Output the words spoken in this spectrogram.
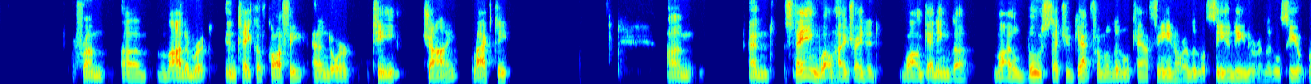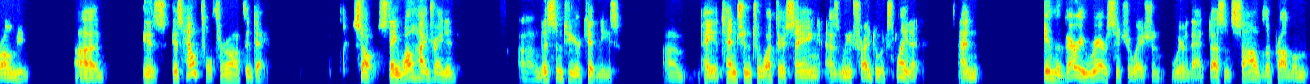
from uh, moderate intake of coffee and or tea, chai, black tea. Um, and staying well hydrated while getting the mild boost that you get from a little caffeine or a little theanine or a little theobromine uh, is, is helpful throughout the day. So stay well hydrated, uh, listen to your kidneys, uh, pay attention to what they're saying as we've tried to explain it. And in the very rare situation where that doesn't solve the problem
